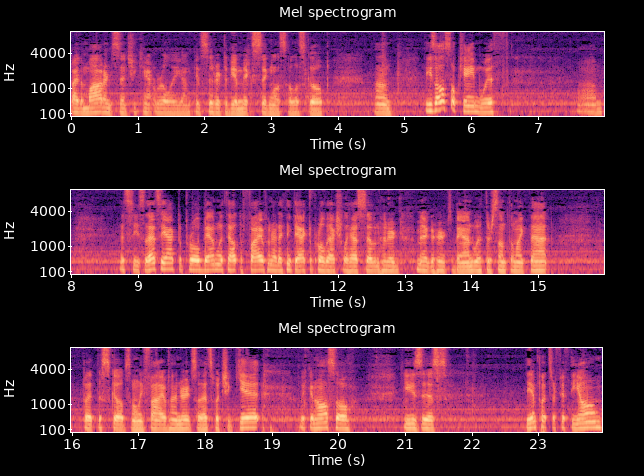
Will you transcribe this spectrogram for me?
by the modern sense, you can't really um, consider it to be a mixed signal oscilloscope. Um, these also came with um, Let's see, so that's the ActiProbe bandwidth out to 500. I think the ActiProbe actually has 700 megahertz bandwidth or something like that. But the scope's only 500, so that's what you get. We can also use this. The inputs are 50 ohm.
